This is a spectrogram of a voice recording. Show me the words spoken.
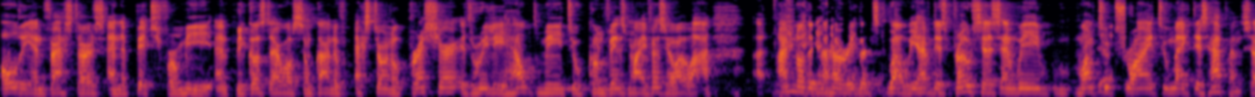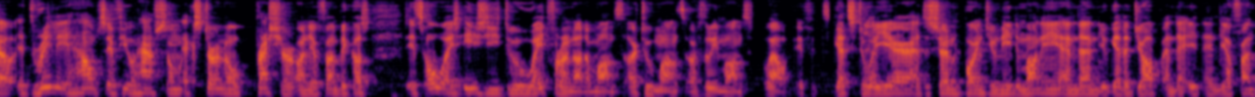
all the investors and a pitch for me. And because there was some kind of external pressure, it really helped me to convince my investors. Well, I, am not in a hurry, but well, we have this process and we want yeah. to try to make this happen. So it really helps if you have some external pressure on your fund because it's always easy to wait for another month or two months or three months. Well, if it gets to Yeah. a year, at a certain point, you need the money and then you get a job and, then it, and your fund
